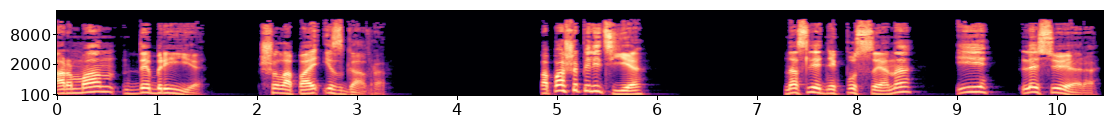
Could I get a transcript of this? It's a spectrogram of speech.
Арман де Брие, шалопай из Гавра. Папаша Пелетье, наследник Пуссена и Лесюэра,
